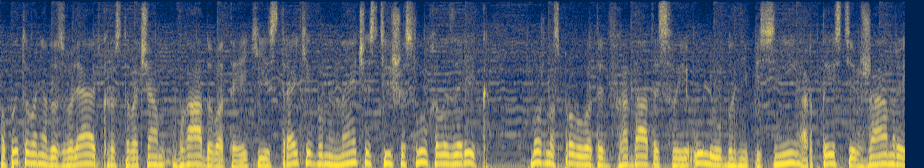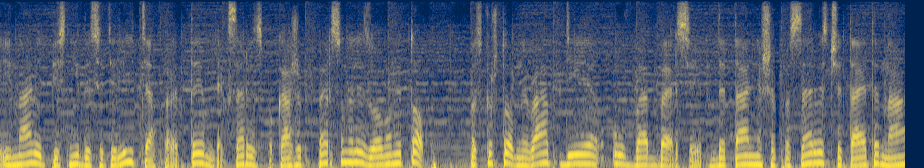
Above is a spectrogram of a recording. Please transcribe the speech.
Опитування дозволяють користувачам вгадувати, які з треків вони найчастіше слухали за рік. Можна спробувати вгадати свої улюблені пісні, артистів, жанри і навіть пісні десятиліття перед тим, як сервіс покаже персоналізований топ. Безкоштовний рап діє у веб-версії. Детальніше про сервіс читайте на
